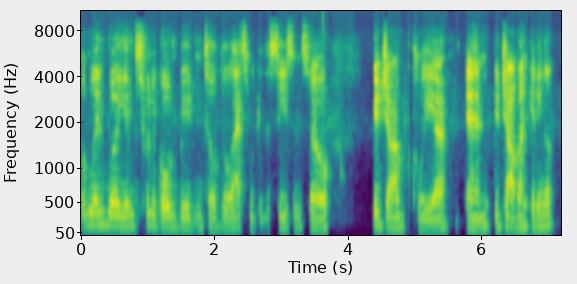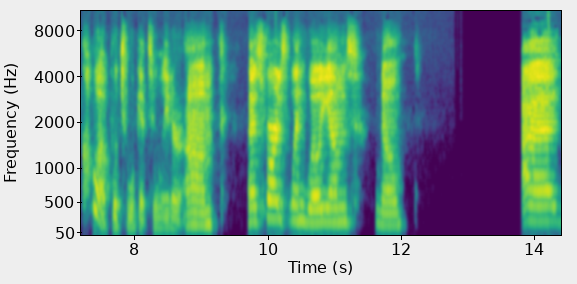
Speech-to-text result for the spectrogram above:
Lynn Williams for the Golden Boot until the last week of the season. So good job, Clea, and good job on getting a co-op, which we'll get to later. Um, as far as Lynn Williams, you know, uh,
